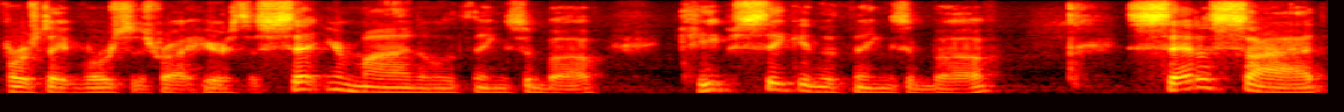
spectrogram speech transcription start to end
first eight verses right here is to set your mind on the things above, keep seeking the things above, set aside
